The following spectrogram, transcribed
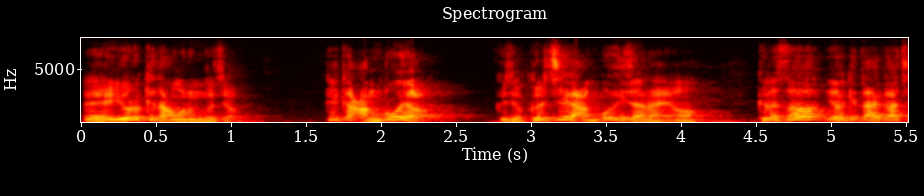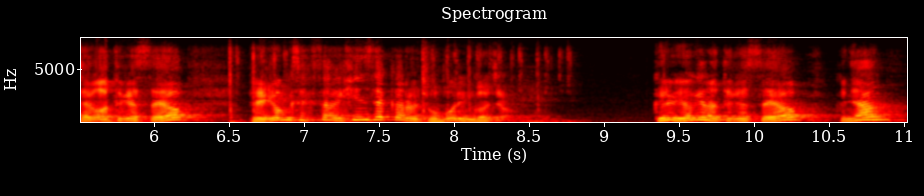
네, 이렇게 나오는 거죠. 그러니까 안 보여. 그죠? 글씨가 안 보이잖아요. 그래서 여기다가 제가 어떻게 했어요? 배경 색상을 흰 색깔을 줘버린 거죠. 그리고 여기는 어떻게 했어요? 그냥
